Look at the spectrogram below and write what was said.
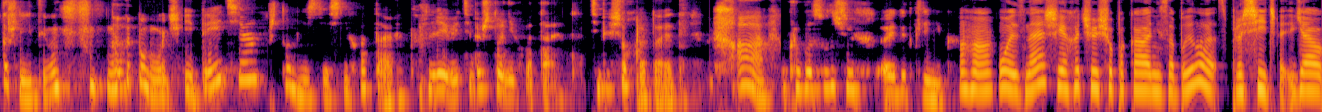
тошнит. Ему надо помочь. И третье, что мне здесь не хватает? Леви, тебе что не хватает? Тебе все хватает. А, круглосуточных э, ветклиник. Ага. Ой, знаешь, я хочу еще пока не забыла спросить. Я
